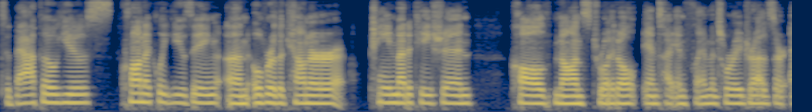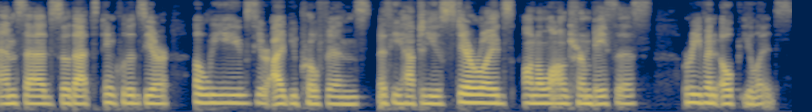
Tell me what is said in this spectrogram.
tobacco use, chronically using an over the counter pain medication called nonsteroidal anti-inflammatory drugs or NSAIDs. So that includes your Aleve, your ibuprofens, if you have to use steroids on a long-term basis, or even opioids.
